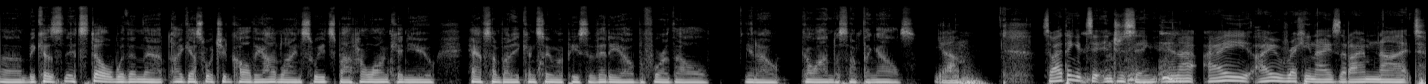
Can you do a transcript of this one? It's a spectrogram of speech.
uh, because it's still within that, I guess, what you'd call the online sweet spot. How long can you have somebody consume a piece of video before they'll, you know, go on to something else? Yeah. So I think it's interesting, and I, I I recognize that I'm not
